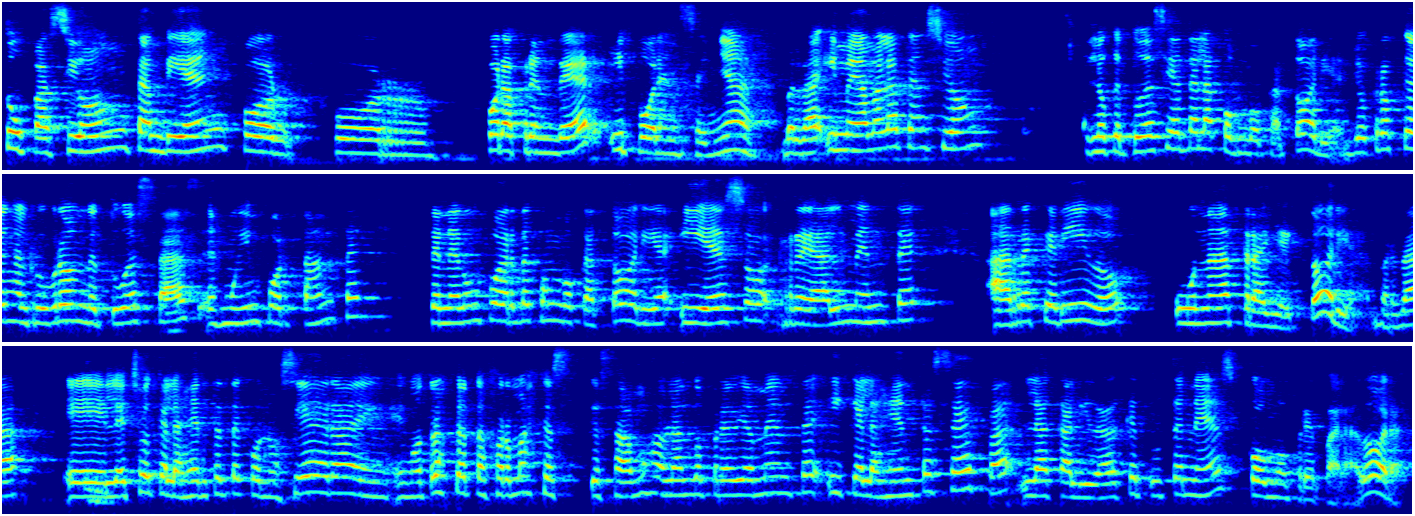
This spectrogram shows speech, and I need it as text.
tu pasión también por, por, por aprender y por enseñar, ¿verdad? Y me llama la atención lo que tú decías de la convocatoria. Yo creo que en el rubro donde tú estás es muy importante tener un poder de convocatoria y eso realmente ha requerido una trayectoria, ¿verdad? el hecho de que la gente te conociera en, en otras plataformas que, que, estábamos hablando previamente y que la gente sepa la calidad que tú tenés como preparadora.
